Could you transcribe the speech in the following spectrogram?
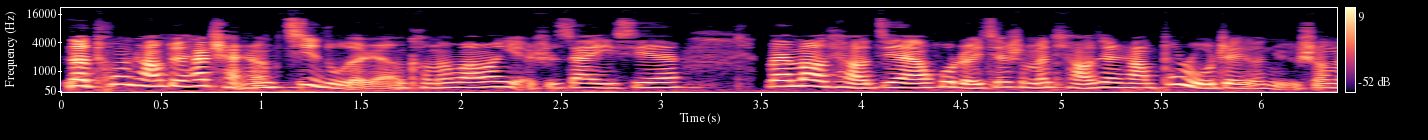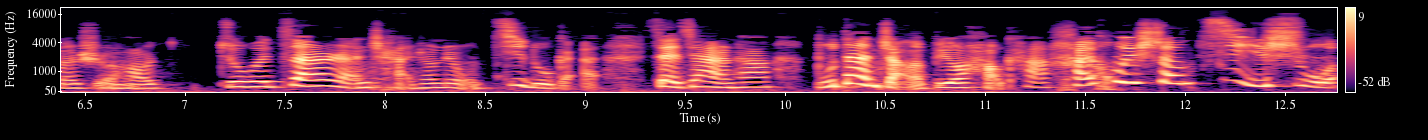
那通常对他产生嫉妒的人，可能往往也是在一些外貌条件或者一些什么条件上不如这个女生的时候。就会自然而然产生这种嫉妒感，再加上他不但长得比我好看，还会上技术，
